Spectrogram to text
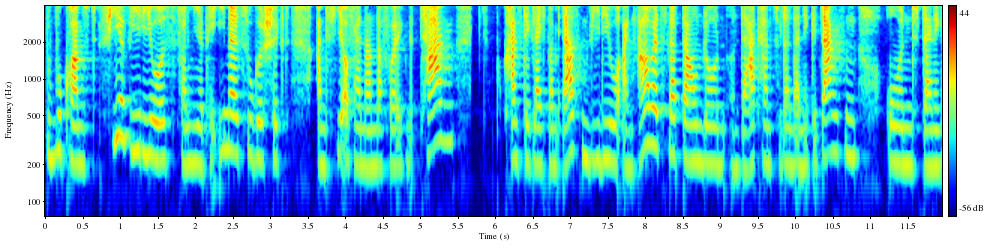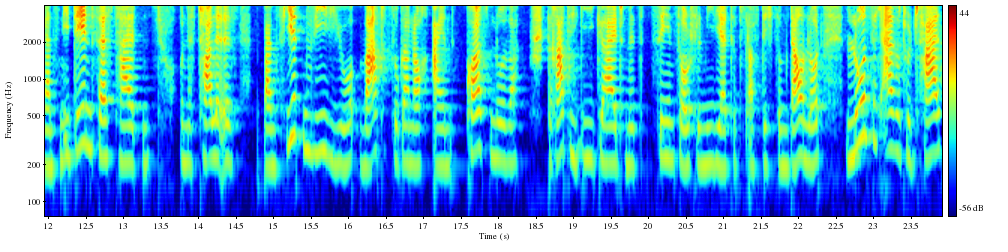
Du bekommst vier Videos von mir per E-Mail zugeschickt an vier aufeinanderfolgenden Tagen. Du kannst dir gleich beim ersten Video ein Arbeitsblatt downloaden und da kannst du dann deine Gedanken und deine ganzen Ideen festhalten. Und das Tolle ist, beim vierten Video wartet sogar noch ein kostenloser Strategie-Guide mit 10 Social Media Tipps auf dich zum Download. Lohnt sich also total.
